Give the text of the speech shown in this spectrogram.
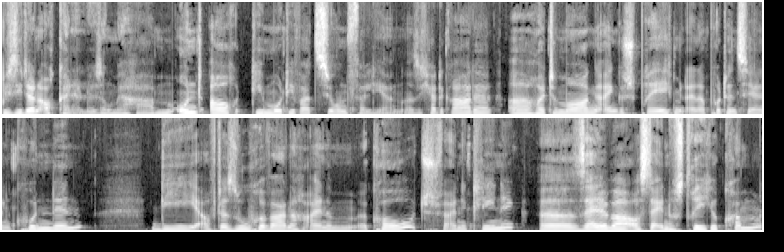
bis sie dann auch keine Lösung mehr haben und auch die Motivation verlieren. Also ich hatte gerade äh, heute Morgen ein Gespräch mit einer potenziellen Kundin, die auf der Suche war nach einem Coach für eine Klinik, äh, selber aus der Industrie gekommen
